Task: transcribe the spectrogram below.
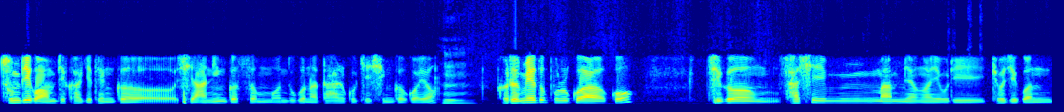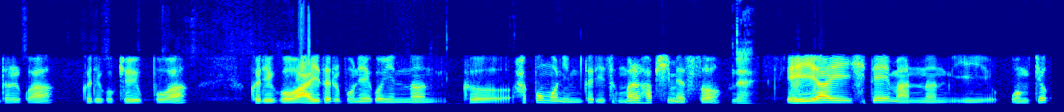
준비가 완벽하게 된 것이 아닌 것은 뭐 누구나 다 알고 계신 거고요. 음. 그럼에도 불구하고 지금 40만 명의 우리 교직원들과 그리고 교육부와 그리고 아이들을 보내고 있는 그 학부모님들이 정말 합심해서 네. AI 시대에 맞는 이 원격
